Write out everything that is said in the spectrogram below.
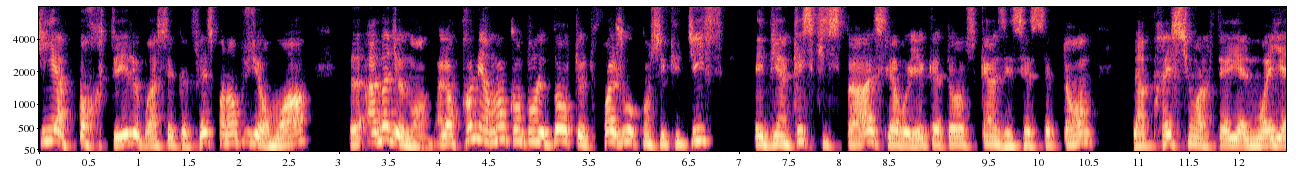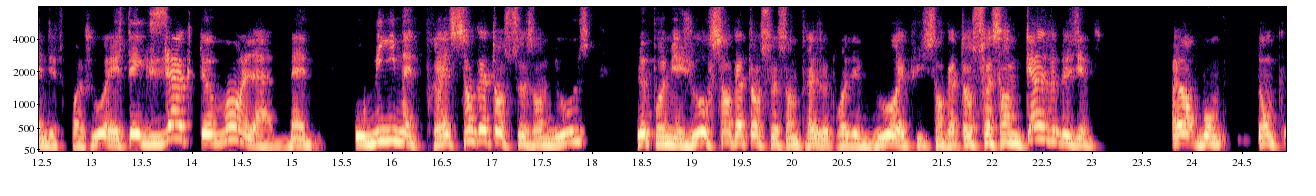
qui a porté le bracelet cuffless pendant plusieurs mois euh, à ma demande. Alors, premièrement, quand on le porte trois jours consécutifs, eh bien, qu'est-ce qui se passe? Là, vous voyez, 14, 15 et 16 septembre, la pression artérielle moyenne des trois jours est exactement la même, au millimètre près, 114,72 le premier jour, 114,73 le troisième jour, et puis 114,75 le deuxième jour. Alors, bon, donc,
